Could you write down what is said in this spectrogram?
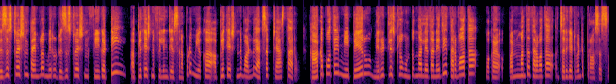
రిజిస్ట్రేషన్ టైంలో మీరు రిజిస్ట్రేషన్ ఫీ కట్టి అప్లికేషన్ ఫిల్లింగ్ చేసినప్పుడు మీ యొక్క అప్లికేషన్ని వాళ్ళు యాక్సెప్ట్ చేస్తారు. కాకపోతే మీ పేరు మెరిట్ లిస్ట్లో ఉంటుందా లేదా అనేది తర్వాత ఒక వన్ మంత్ తర్వాత జరిగేటువంటి ప్రాసెస్.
